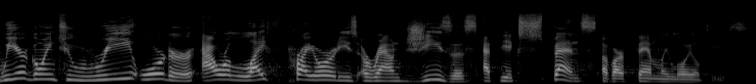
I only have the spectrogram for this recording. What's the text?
we are going to reorder our life priorities around Jesus at the expense of our family loyalties.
